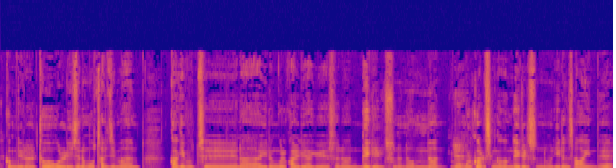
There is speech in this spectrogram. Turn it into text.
예. 금리를 더 올리지는 못하지만 가계부채나 이런 걸 관리하기 위해서는 내릴 수는 없는 예. 뭐 물가를 생각하면 내릴 수는 없는 이런 상황인데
